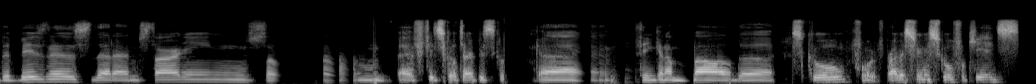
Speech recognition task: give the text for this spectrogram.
the business that I'm starting, some uh, physical therapy uh, thinking about the school for private swimming school for kids.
